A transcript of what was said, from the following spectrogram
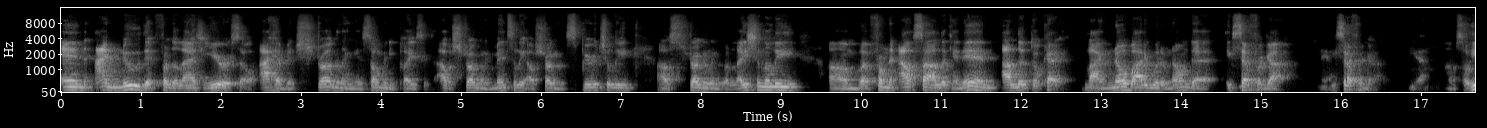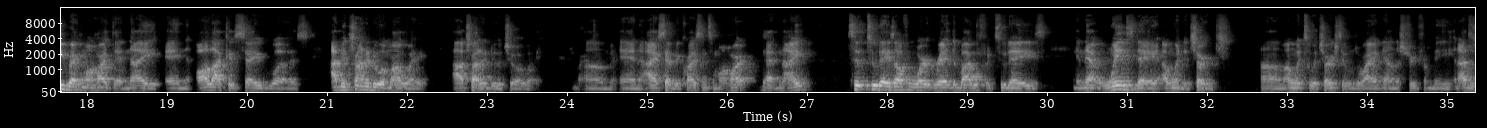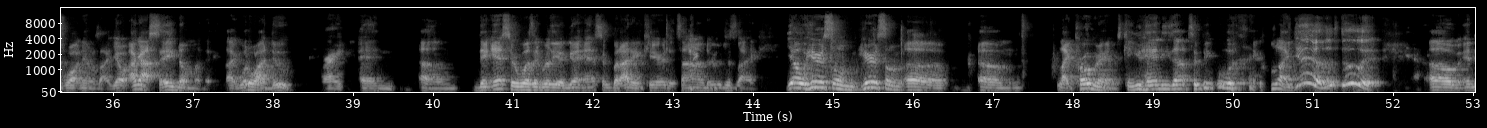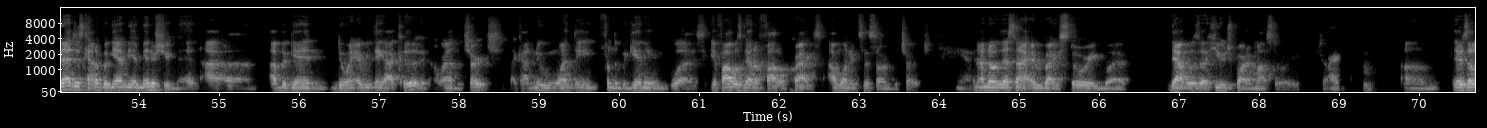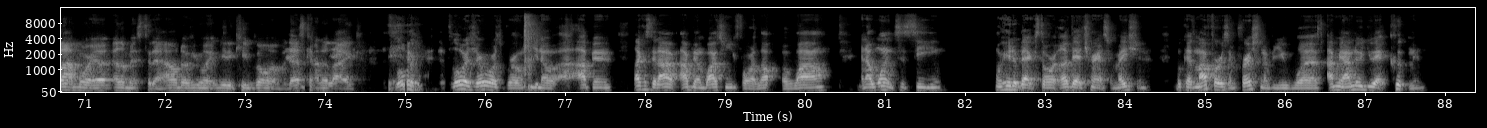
and I knew that for the last year or so, I have been struggling in so many places. I was struggling mentally, I was struggling spiritually, I was struggling relationally. Um, but from the outside looking in, I looked okay. Like nobody would have known that except for God, Yeah. except for God. Yeah. Um, so he wrecked my heart that night. And all I could say was, I've been trying to do it my way. I'll try to do it your way. Um, and I accepted Christ into my heart that night. Took two days off of work, read the Bible for two days. And that Wednesday, I went to church. Um, I went to a church that was right down the street from me. And I just walked in and was like, yo, I got saved on Monday. Like, what do I do? Right. And um, the answer wasn't really a good answer, but I didn't care at the time. They were just like, yo, here's some, here's some, uh, um, like programs. Can you hand these out to people? I'm like, yeah, let's do it. Um, and that just kind of began me in ministry, man. I, uh, I began doing everything I could around the church. Like I knew one thing from the beginning was if I was going to follow Christ, I wanted to serve the church. Yeah. And I know that's not everybody's story, but that was a huge part of my story. So, Right. um, there's a lot more elements to that. I don't know if you want me to keep going, but that's kind of like, The floor, the floor is yours, bro. You know, I, I've been, like I said, I, I've been watching you for a, lot, a while, and I wanted to see or hear the backstory of that transformation because my first impression of you was, I mean, I knew you at Cookman,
